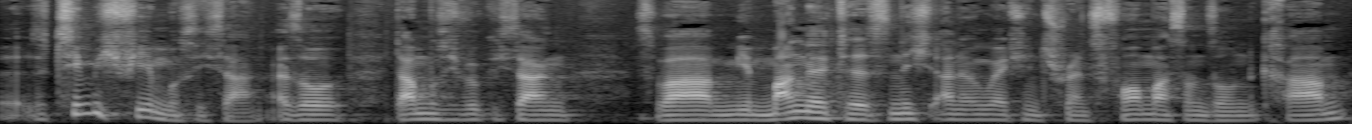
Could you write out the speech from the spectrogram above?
äh, ziemlich viel, muss ich sagen. Also da muss ich wirklich sagen, es war, mir mangelte es nicht an irgendwelchen Transformers und so einem Kram.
